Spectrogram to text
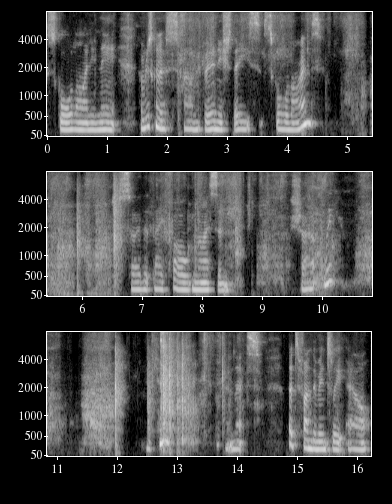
score line in there. I'm just going to um, burnish these score lines so that they fold nice and sharply. Okay, and that's that's fundamentally our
